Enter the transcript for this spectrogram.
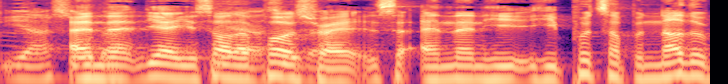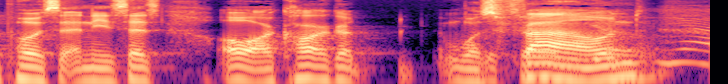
Yeah. And that. then yeah, you saw Yeah, I that saw post, that. right? So, and then he he puts up another post, and he says, "Oh, our car got was found." found, Yeah.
